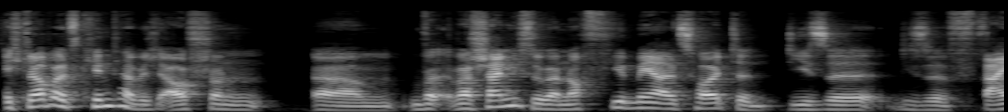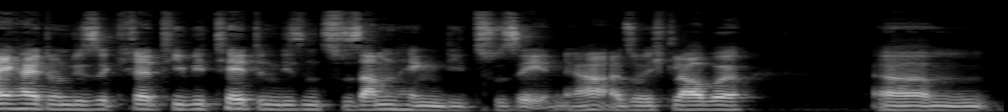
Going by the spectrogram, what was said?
ich glaube, als Kind habe ich auch schon ähm, wahrscheinlich sogar noch viel mehr als heute, diese, diese Freiheit und diese Kreativität in diesen Zusammenhängen, die zu sehen. Ja, also ich glaube, ähm,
